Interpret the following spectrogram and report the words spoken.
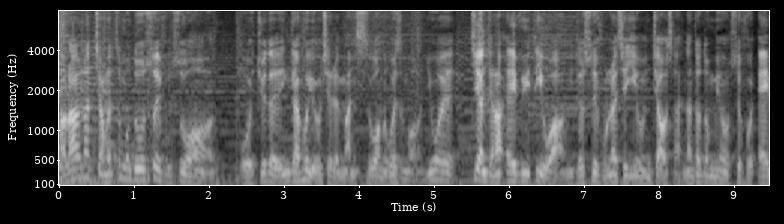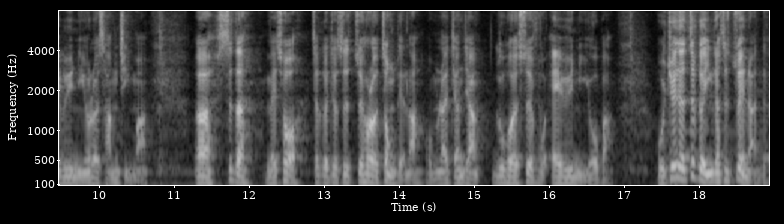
好啦，那讲了这么多说服术哦，我觉得应该会有一些人蛮失望的。为什么？因为既然讲到 A V 帝王，你都说服那些英文教材，难道都没有说服 A V 女优的场景吗？呃，是的，没错，这个就是最后的重点啦。我们来讲讲如何说服 A V 女优吧。我觉得这个应该是最难的，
